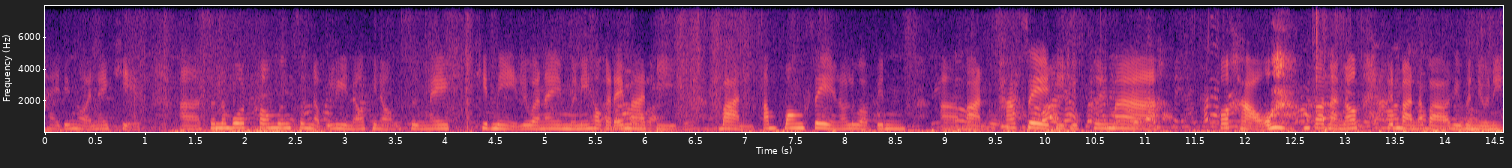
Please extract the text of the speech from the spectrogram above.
ให้เด็กน้อยในเขตอ่าชนบทของเมืองชนบุรีเนาะพี่น้องซึ่งในคลิปนี้หรือว่าในมือนี้เขาก็ได้มาที่บ้านตำปองเซ่เนาะหรือว่าเป็นบ้านภาคเซ่ที่ทิพเคยมาพ่อเขาตอนนั้นเนาะเป็นบ้านนาบาวที่เพิ่นอยู่นี่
